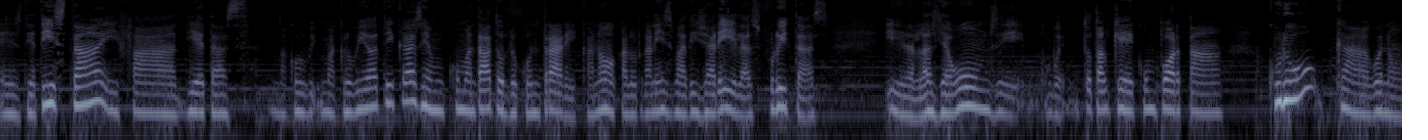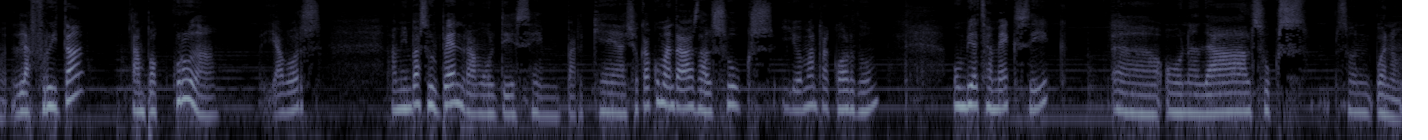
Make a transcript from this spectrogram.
és dietista i fa dietes macrobiòtiques i em comentava tot el contrari, que no, que l'organisme digerir les fruites i les llegums i bé, tot el que comporta cru, que bueno, la fruita tampoc cruda. Llavors, a mi em va sorprendre moltíssim, perquè això que comentaves dels sucs, jo me'n recordo un viatge a Mèxic eh, on allà els sucs són, bueno,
